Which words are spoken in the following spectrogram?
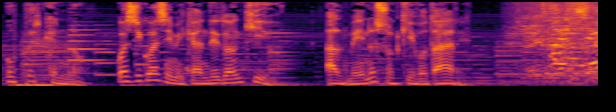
O perché no? Quasi quasi mi candido anch'io. Almeno so chi votare.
